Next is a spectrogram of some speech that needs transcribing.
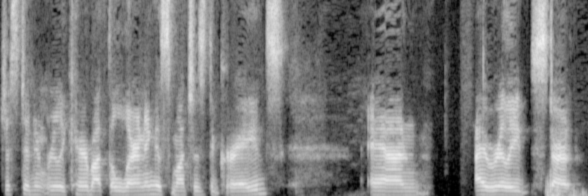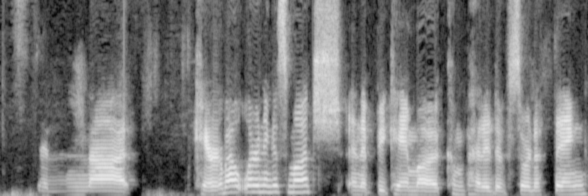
just didn't really care about the learning as much as the grades. And I really started not care about learning as much and it became a competitive sort of thing.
